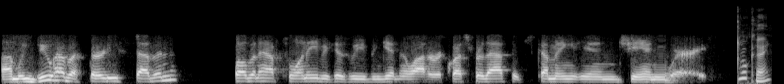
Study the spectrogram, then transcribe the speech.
Um, we do have a 37, 12 and a half, 20 because we've been getting a lot of requests for that. That's coming in January. Okay.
